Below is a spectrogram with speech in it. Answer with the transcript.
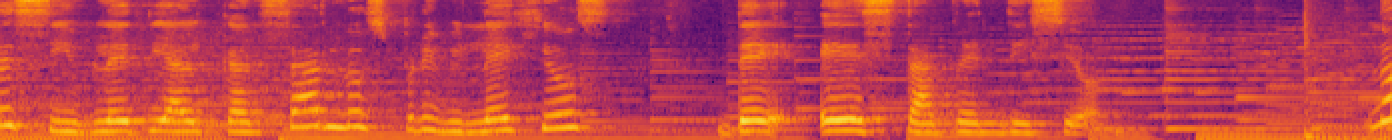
de alcanzar los privilegios de esta bendición. No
